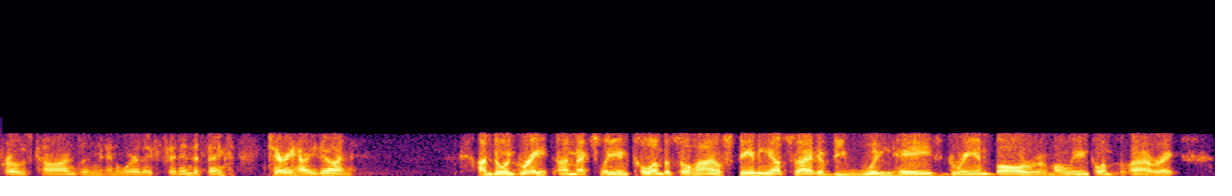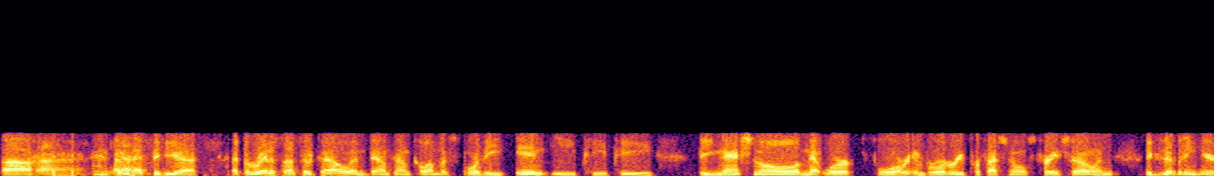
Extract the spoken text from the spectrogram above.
pros, cons, and, and where they fit into things. Terry, how are you doing? I'm doing great. I'm actually in Columbus, Ohio, standing outside of the Woody Hayes Grand Ballroom, only in Columbus, Ohio, right? Uh, ah, yes. I'm at the uh, at the Renaissance Hotel in downtown Columbus for the NNEP, the National Network for Embroidery Professionals trade show, and exhibiting here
